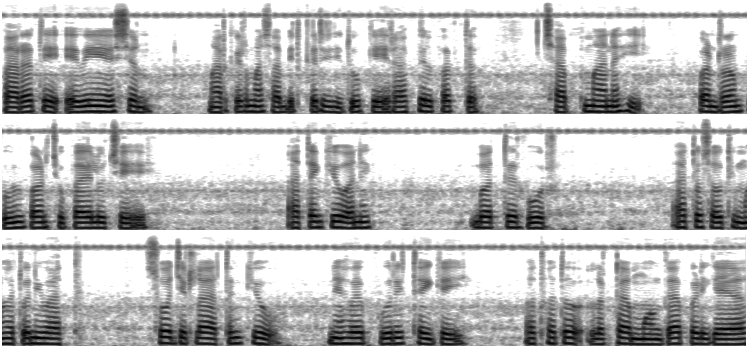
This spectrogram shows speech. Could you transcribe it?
ભારતે એવિએશન માર્કેટમાં સાબિત કરી દીધું કે રાફેલ ફક્ત છાપમાં નહીં, પણ રણભૂમિ પણ છુપાયેલું છે. આતંકીઓ અને બતરહુર આ તો સૌથી મહત્ત્વની વાત. સો જેટલા આતંકીઓને હવે પૂરી થઈ ગઈ, અથવા તો લઠ્ઠા મોંઘા પડી ગયા.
